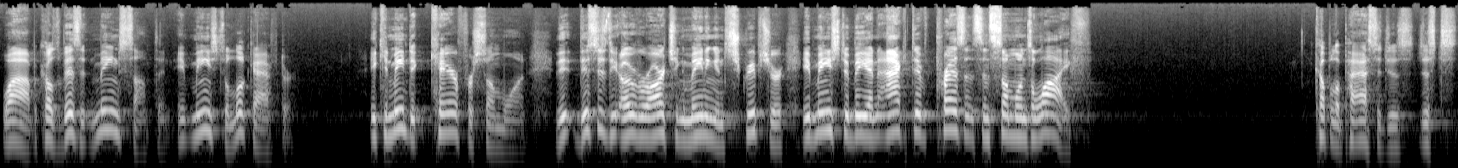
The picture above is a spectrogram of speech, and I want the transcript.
Why? Because visit means something, it means to look after. It can mean to care for someone. This is the overarching meaning in Scripture. It means to be an active presence in someone's life. A couple of passages just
